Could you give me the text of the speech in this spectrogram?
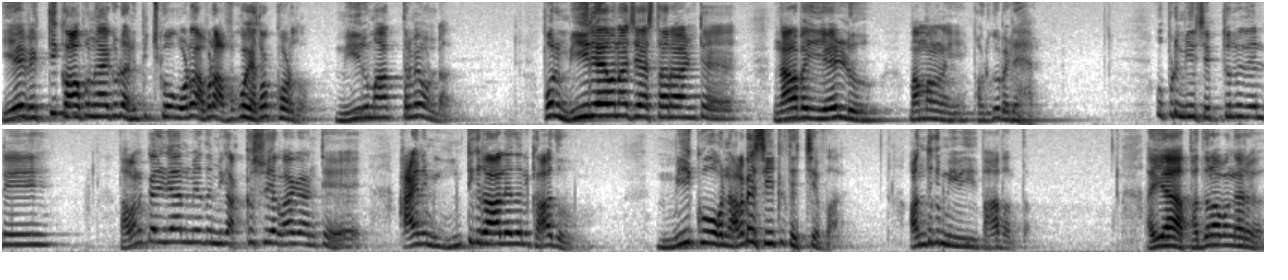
ఏ వ్యక్తి కాపు నాయకుడు అనిపించుకోకూడదు అప్పుడు అవ్వకో ఎదగకూడదు. మీరు మాత్రమే ఉండాలి. పోనీ మీరేమైనా చేస్తారా అంటే నలభై ఏళ్ళు మమ్మల్ని పడుకోబెట్టారు ఇప్పుడు మీరు చెప్తున్నది ఏంటి? పవన్ కళ్యాణ్ మీద మీకు అక్కసు ఎలాగా అంటే ఆయన మీ ఇంటికి రాలేదని కాదు. మీకు ఒక నలభై సీట్లు తెచ్చి ఇవ్వాలి అందుకు మీ బాధ అంతా అయ్యా పద్మనాభం గారు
